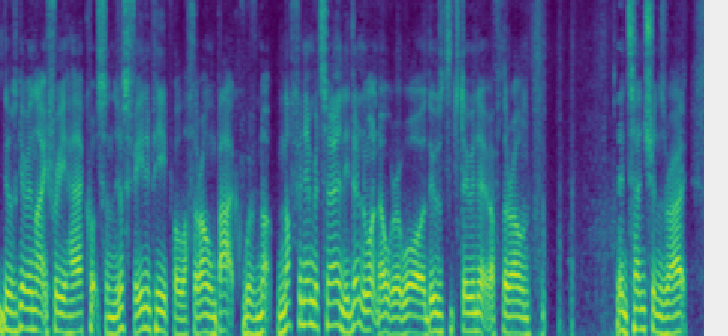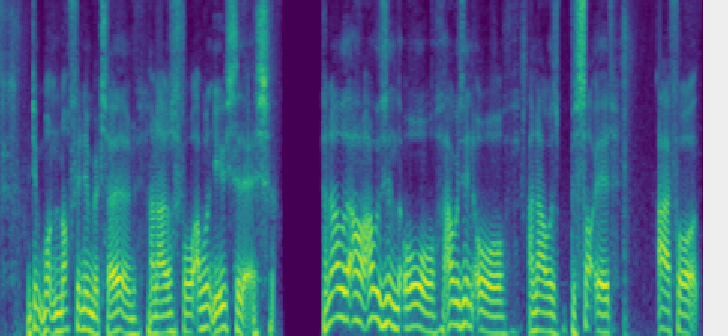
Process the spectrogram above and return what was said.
they was giving like free haircuts and just feeding people off their own back with not, nothing in return. They didn't want no reward, they was just doing it off their own intentions, right? They didn't want nothing in return, and I just thought, I wasn't used to this. And I was, oh, I was in awe, I was in awe, and I was besotted I thought,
